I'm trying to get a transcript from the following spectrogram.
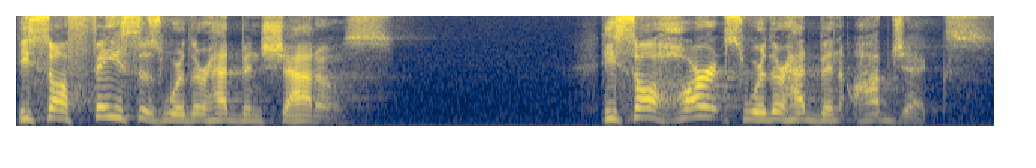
He saw faces where there had been shadows. He saw hearts where there had been objects.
